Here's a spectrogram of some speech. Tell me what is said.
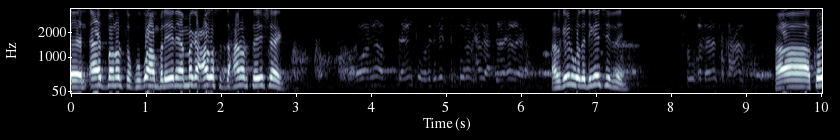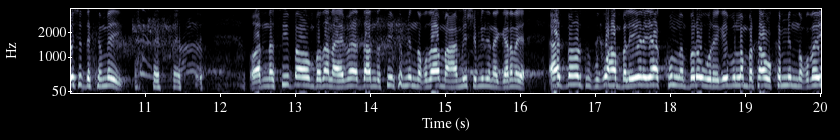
Een, aad baan horta kugu hambalyaynaya magacaago saddexaan horta ii sheeg. Halkaynu wada dhigan jirnay? Suuqa dhalinta kaxan may waa nasiib baan badanahay ma haddaad nasiib ka mid noqdaa macaamiisha midina garanaya. Aad baan horta kugu hambalyaynayaa kun lambaroo wareegay buu lambarkaagu ka mid noqday.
